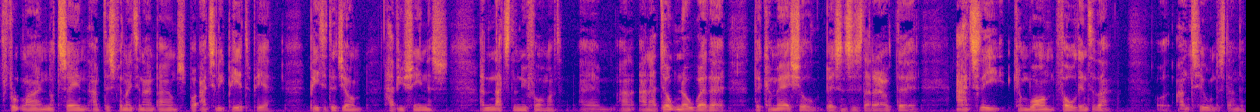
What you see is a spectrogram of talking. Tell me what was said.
frontline, not saying have this for ninety nine pounds, but actually peer to peer, Peter to John. Have you seen this? And that's the new format. Um, and, and I don't know whether the commercial businesses that are out there actually can one fold into that, and two understand it.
